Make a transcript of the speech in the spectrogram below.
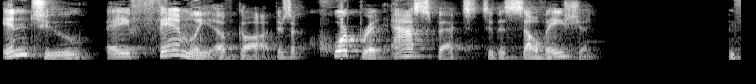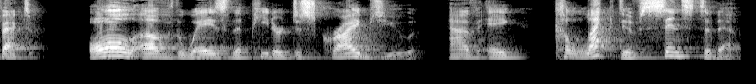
into a family of God. There's a corporate aspect to this salvation. In fact, all of the ways that Peter describes you have a collective sense to them.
